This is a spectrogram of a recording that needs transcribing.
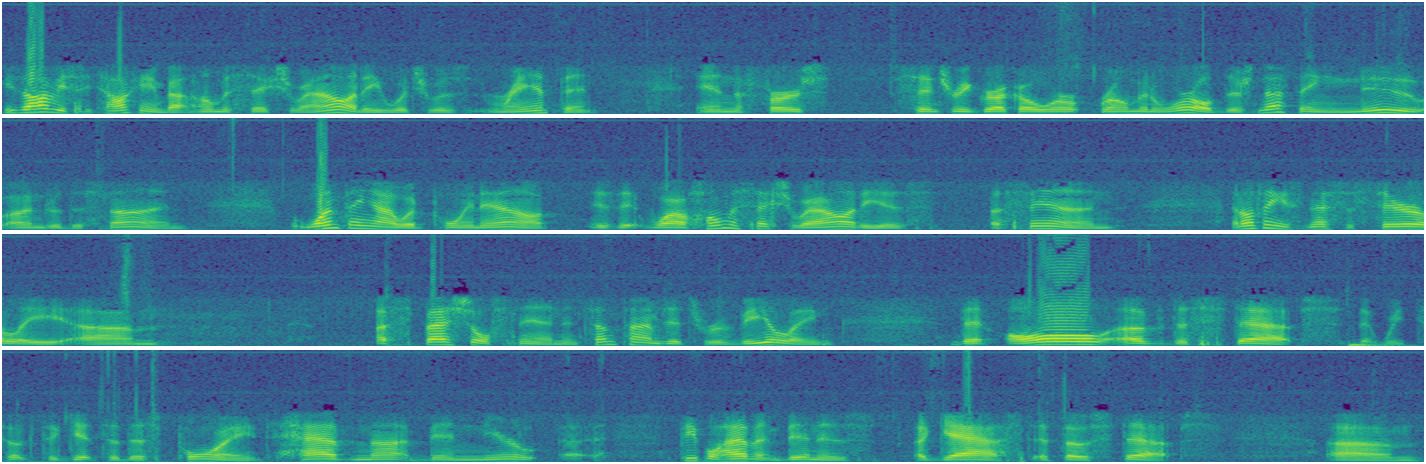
He's obviously talking about homosexuality, which was rampant in the first century Greco Roman world. There's nothing new under the sun. But one thing I would point out is that while homosexuality is a sin, I don't think it's necessarily um, a special sin, and sometimes it's revealing that all of the steps that we took to get to this point have not been near. Uh, people haven't been as aghast at those steps. Um,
